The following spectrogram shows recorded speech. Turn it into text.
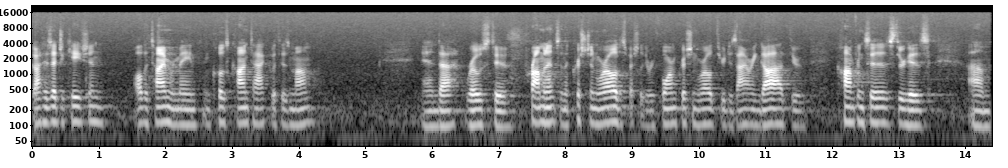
got his education, all the time remained in close contact with his mom, and uh, rose to prominence in the Christian world, especially the Reformed Christian world, through Desiring God, through conferences, through his um,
